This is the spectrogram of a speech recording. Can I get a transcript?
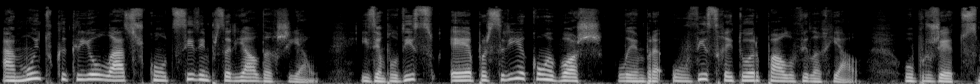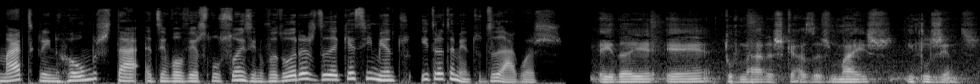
há muito que criou laços com o tecido empresarial da região. Exemplo disso é a parceria com a Bosch, lembra o vice-reitor Paulo Villarreal. O projeto Smart Green Home está a desenvolver soluções inovadoras de aquecimento e tratamento de águas. A ideia é tornar as casas mais inteligentes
